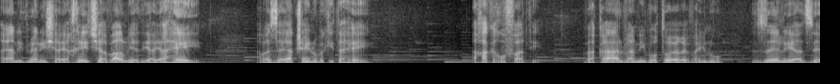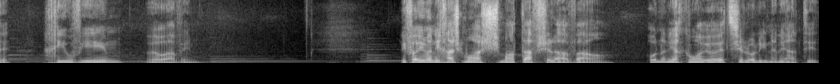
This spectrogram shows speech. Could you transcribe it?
היה נדמה לי שהיחיד שעבר לידי היה ה', אבל זה היה כשהיינו בכיתה ה'. אחר כך הופעתי, והקהל ואני באותו ערב היינו זה ליד זה חיוביים ואוהבים. לפעמים אני חש כמו השמרטף של העבר, או נניח כמו היועץ שלו לענייני העתיד,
